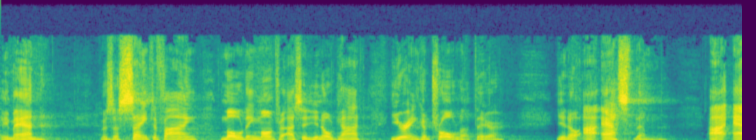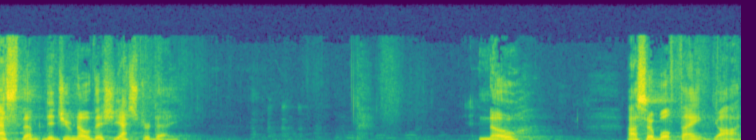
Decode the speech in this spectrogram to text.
Amen? It was a sanctifying, molding moment. I said, You know, God, you're in control up there. You know, I asked them, I asked them, Did you know this yesterday? No. I said, Well, thank God.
